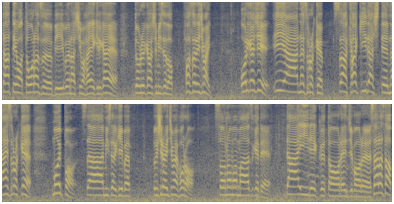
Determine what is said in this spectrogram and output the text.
縦は通らずビブナシム早い切り替え。ドルかわし見せとファーストで1枚。折り返し。いやーナイスブロック。さあかき出してナイスブロック。もう1本。さあ見せるキープ。後ろ1枚フォロー。そのまま預けて。ダイレクトオレンジボール。さあラスト。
